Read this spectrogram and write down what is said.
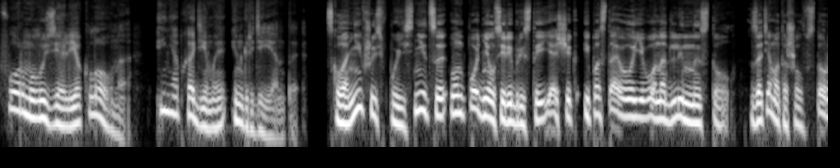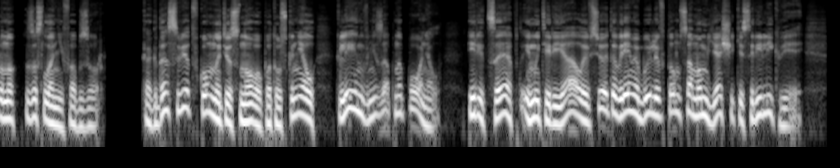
формулу зелья клоуна и необходимые ингредиенты». Склонившись в пояснице, он поднял серебристый ящик и поставил его на длинный стол, затем отошел в сторону, заслонив обзор. Когда свет в комнате снова потускнел, Клейн внезапно понял — и рецепт, и материалы все это время были в том самом ящике с реликвией —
